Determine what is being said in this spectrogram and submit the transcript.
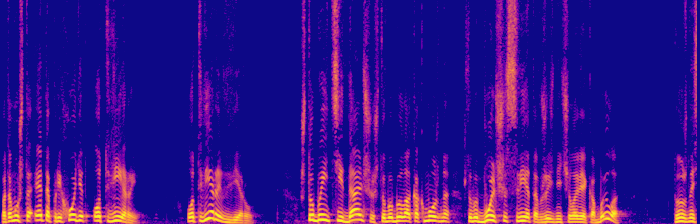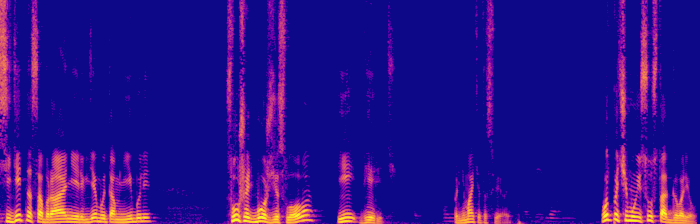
Потому что это приходит от веры. От веры в веру чтобы идти дальше, чтобы было как можно, чтобы больше света в жизни человека было, то нужно сидеть на собрании или где мы там ни были, слушать Божье Слово и верить. Принимать это с верой. Вот почему Иисус так говорил.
